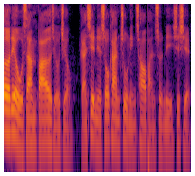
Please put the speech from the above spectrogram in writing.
二六五三八二九九，感谢你的收看，祝您操盘顺利，谢谢。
